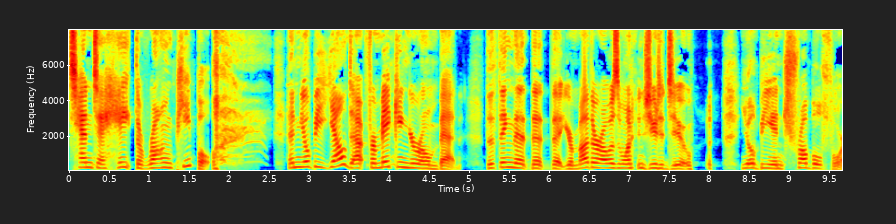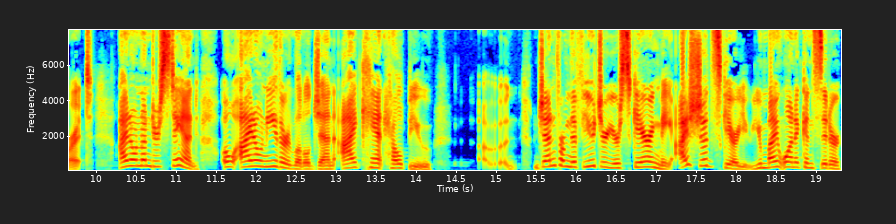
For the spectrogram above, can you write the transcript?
tend to hate the wrong people. and you'll be yelled at for making your own bed. The thing that, that, that your mother always wanted you to do, you'll be in trouble for it. I don't understand. Oh, I don't either, little Jen. I can't help you. Jen from the future, you're scaring me. I should scare you. You might want to consider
